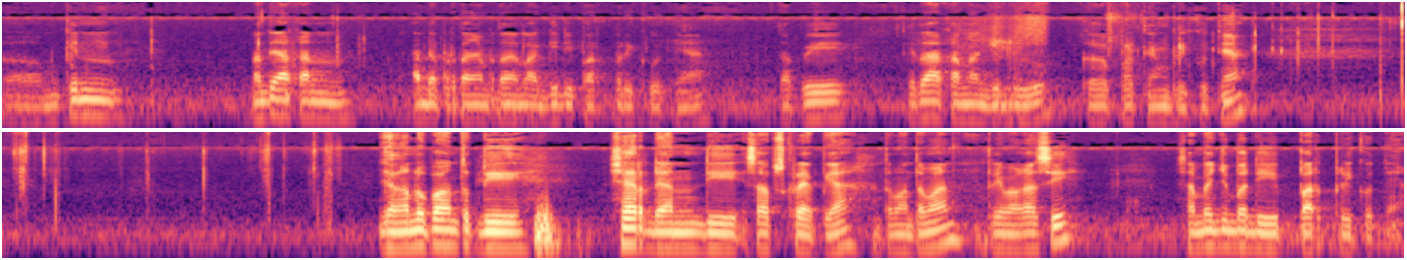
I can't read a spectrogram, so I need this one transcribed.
Eh, mungkin nanti akan ada pertanyaan-pertanyaan lagi di part berikutnya. Tapi kita akan lanjut dulu ke part yang berikutnya. Jangan lupa untuk di share dan di subscribe ya teman-teman. Terima kasih. Sampai jumpa di part berikutnya.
